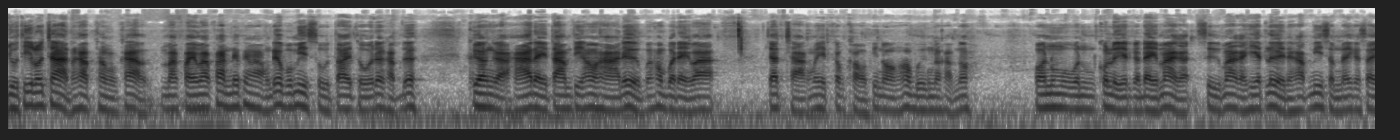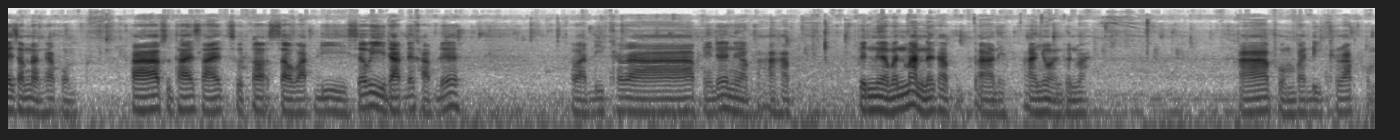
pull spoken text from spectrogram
อยู่ที่รสชาตินะครับทำกับข้าวมักไฟมักพันเด้อพี่น้องเด้อผมมีสูตรตายตัวเด้อครับเด้อเครื่องก็หาได้ตามที่เฮาหาเด้อเพราะเฮาบ่ได้ว่าจัดฉากมาเฮ็ดกับเขาพี่น้องเฮาเบิ่งนะครับเนาะพอนุ่มวนคนละเอียดก็ได้มากอะซื้อมากก็เฮ็ดเลยนะครับ มีสำไรก็ใส่สำนันครับผมครับสุดท้ายสายสุดก็สวัสดีสวีดัตเด้อครับ เด้อสวัสดีครับนี่เด้อเนื้อปลาครับ เป็นเนื้อมันๆนะครับปลาเนี่ยปลาหย่อนเพิ่นว่า ครับผมสวัสดีครับผม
